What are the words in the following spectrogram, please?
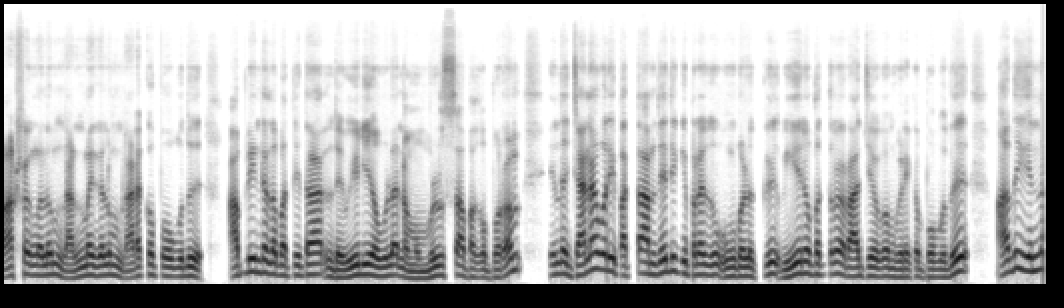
மாற்றங்களும், நன்மைகளும் நடக்கப் போகுது அப்படின்றத பற்றி தான் இந்த வீடியோவில் நம்ம முழுசாக பார்க்க போகிறோம் இந்த ஜனவரி 10ஆம் தேதிக்கு பிறகு உங்களுக்கு வீரபத்ர ராஜயோகம் கிடைக்க போகுது. அது என்ன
